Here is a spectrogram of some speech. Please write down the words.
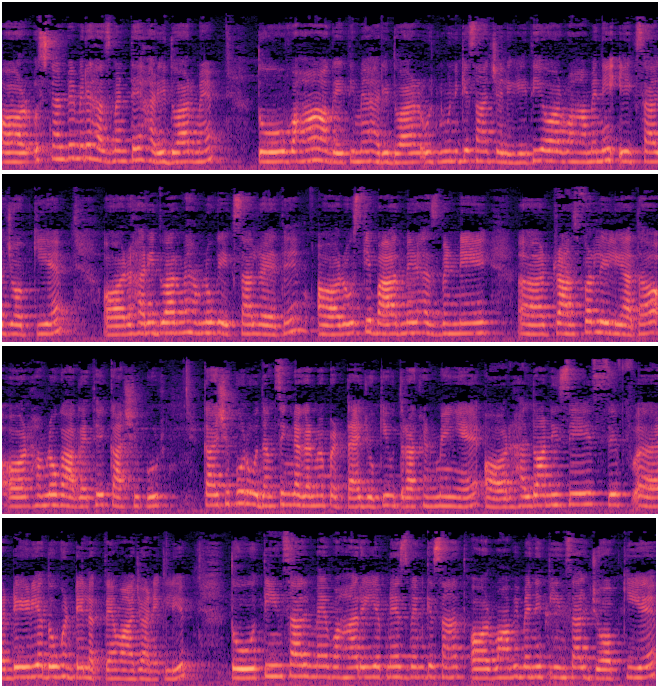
और उस टाइम पे मेरे हस्बैंड थे हरिद्वार में तो वहाँ आ गई थी मैं हरिद्वार उन्हीं के साथ चली गई थी और वहाँ मैंने एक साल जॉब की है और हरिद्वार में हम लोग एक साल रहे थे और उसके बाद मेरे हस्बैंड ने ट्रांसफ़र ले लिया था और हम लोग आ गए थे काशीपुर। काशीपुर उधम सिंह नगर में पड़ता है जो कि उत्तराखंड में ही है और हल्द्वानी से सिर्फ़ डेढ़ या दो घंटे लगते हैं वहाँ जाने के लिए। तो तीन साल मैं वहाँ रही अपने हस्बैंड के साथ और वहाँ भी मैंने तीन साल जॉब की है।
